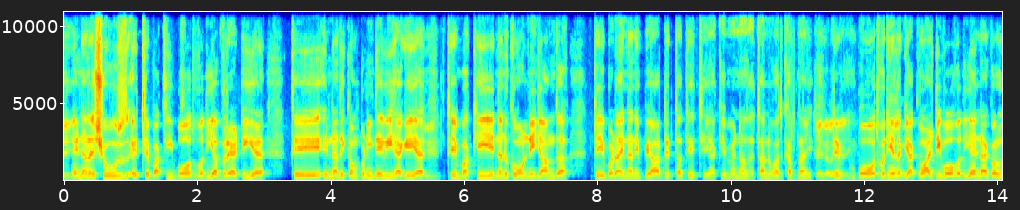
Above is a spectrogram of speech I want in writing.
ਇਹਨਾਂ ਦੇ ਸ਼ੂਜ਼ ਇੱਥੇ ਬਾਕੀ ਬਹੁਤ ਵਧੀਆ ਵੈਰਾਈਟੀ ਹੈ ਤੇ ਇਹਨਾਂ ਦੇ ਕੰਪਨੀ ਦੇ ਵੀ ਹੈਗੇ ਆ ਤੇ ਬਾਕੀ ਇਹਨਾਂ ਨੂੰ ਕੌਣ ਨਹੀਂ ਜਾਣਦਾ। ਤੇ ਬੜਾ ਇਹਨਾਂ ਨੇ ਪਿਆਰ ਦਿੱਤਾ ਤੇ ਇੱਥੇ ਆ ਕੇ ਮੈਂ ਇਹਨਾਂ ਦਾ ਧੰਨਵਾਦ ਕਰਦਾ ਜੀ। ਤੇ ਬਹੁਤ ਵਧੀਆ ਲੱਗਿਆ ਕੁਆਲਿਟੀ ਬਹੁਤ ਵਧੀਆ ਇਹਨਾਂ ਕੋਲ।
